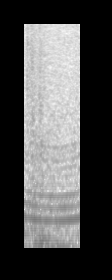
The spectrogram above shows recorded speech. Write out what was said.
Mm.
